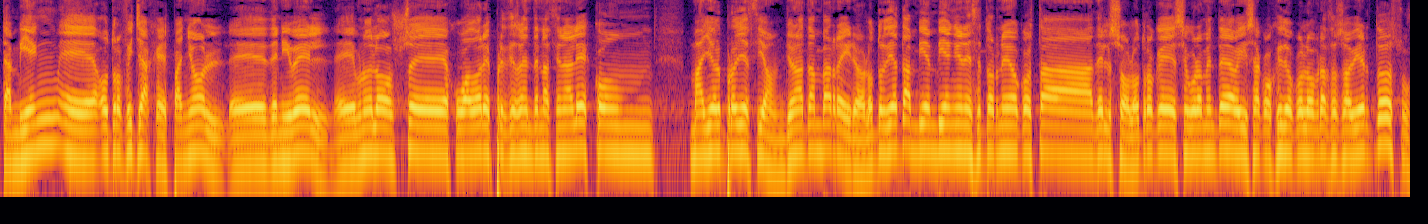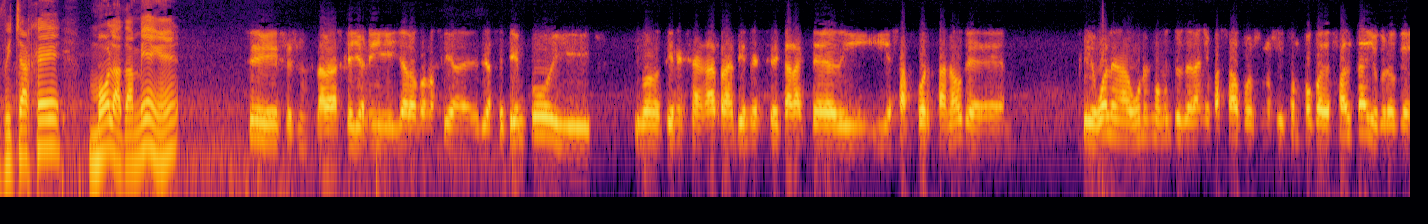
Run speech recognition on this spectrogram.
También eh, otro fichaje español eh, de nivel, eh, uno de los jugadores precisamente nacionales con mayor proyección, Jonathan Barreiro. El otro día también bien en este torneo Costa del Sol, otro que seguramente habéis acogido con los brazos abiertos. Su fichaje mola también, ¿eh? Sí, sí, la verdad es que Johnny ya lo conocía desde hace tiempo y, bueno, tiene esa garra, tiene ese carácter y, y esa fuerza, ¿no? Que que igual en algunos momentos del año pasado pues nos hizo un poco de falta. Yo creo que,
